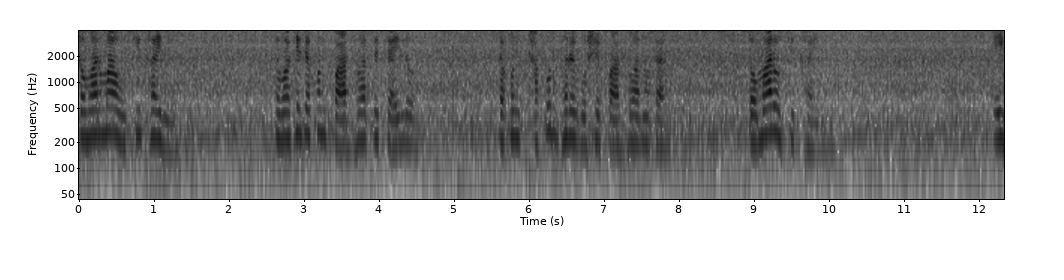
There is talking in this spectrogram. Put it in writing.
তোমার মা উচিত হয়নি। তোমাকে যখন পা ধোয়াতে চাইল, তখন ঠাকুর ঘরে বসে পা ধোয়ানোটা তোমার উচিত হয়নি। এই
